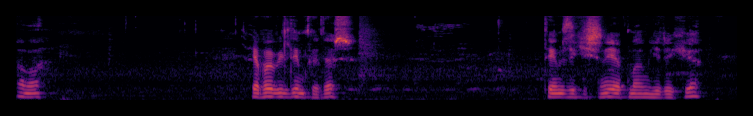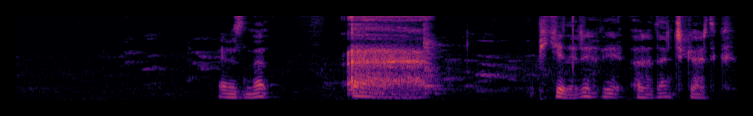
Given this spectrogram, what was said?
Ama yapabildiğim kadar temizlik işini yapmam gerekiyor. En azından pikeleri bir aradan çıkardık.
